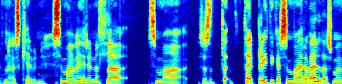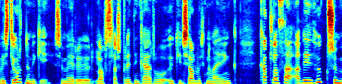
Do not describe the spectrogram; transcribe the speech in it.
efnaðaskerfinu sem að við erum náttúrulega sem að, það- það er breytingar sem að er að verða sem að við stjórnum ekki sem eru lofslagsbreytingar og aukin sjálfvirknivæðing kalla á það að við hugsum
